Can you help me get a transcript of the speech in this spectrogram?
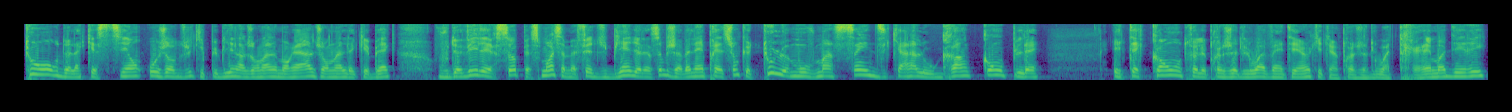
tour de la question aujourd'hui, qui est publié dans le Journal de Montréal, Journal de Québec. Vous devez lire ça, parce que moi, ça m'a fait du bien de lire ça, j'avais l'impression que tout le mouvement syndical au grand complet était contre le projet de loi 21, qui est un projet de loi très modéré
